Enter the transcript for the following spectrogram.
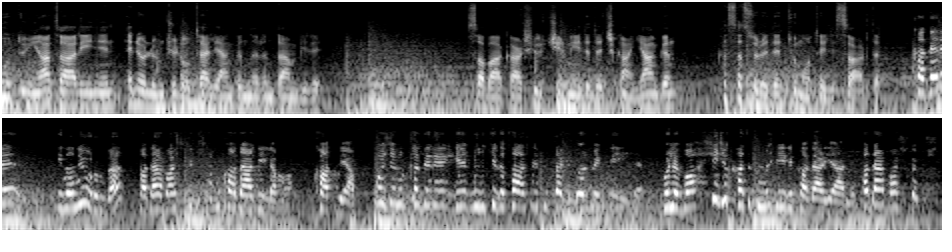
Bu dünya tarihinin en ölümcül otel yangınlarından biri. Sabaha karşı 3.27'de çıkan yangın kısa sürede tüm oteli sardı. Kadere inanıyorum ben. Kader başka bir şey, bu kader değil ama. Katliam. Hocamın kaderi gelip ülkede tatil edip terk edip ölmek değildi. Böyle vahşice katledilmek değildi kader yani. Kader başka bir şey.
